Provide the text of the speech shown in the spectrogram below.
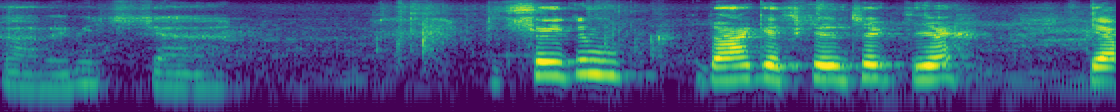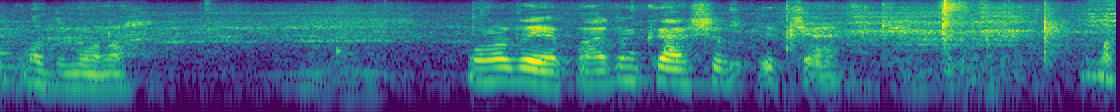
kahvemi içeceğim. Bilseydim daha geç gelecek diye yapmadım ona. Onu da yapardım karşılıklı içerdik. Ama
